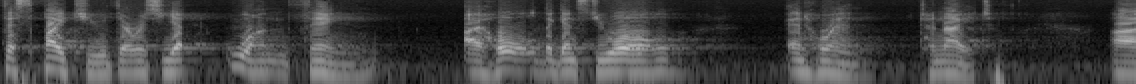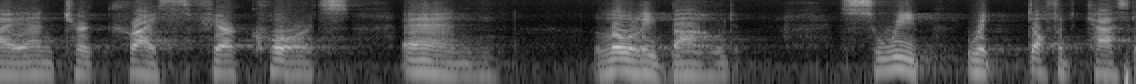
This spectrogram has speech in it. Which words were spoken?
Despite you, there is yet one thing I hold against you all. And when, tonight, I enter Christ's fair courts and, lowly bowed, sweep with doffed casque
